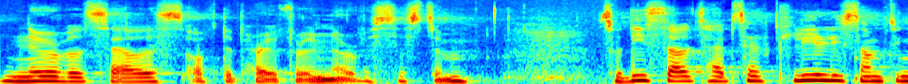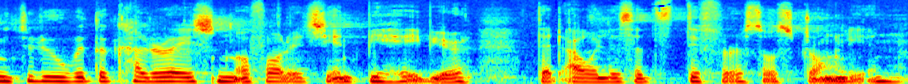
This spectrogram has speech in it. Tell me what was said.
nerval cells of the peripheral nervous system. So these cell types have clearly something to do with the coloration, morphology, and behavior that our lizards differ so strongly in.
